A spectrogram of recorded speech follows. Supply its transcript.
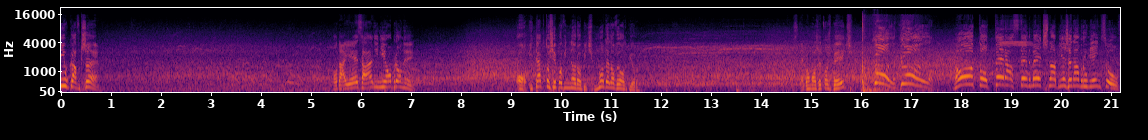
Piłka w grze. Podaje za linię obrony. O, i tak to się powinno robić. Modelowy odbiór. Tego może coś być. Gol! Gol! No to teraz ten mecz nabierze nam rumieńców.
